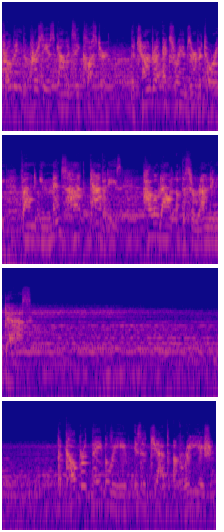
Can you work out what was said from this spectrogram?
Probing the Perseus Galaxy cluster, the Chandra X-ray Observatory found immense hot cavities hollowed out of the surrounding gas. The culprit, they believe, is a jet of radiation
